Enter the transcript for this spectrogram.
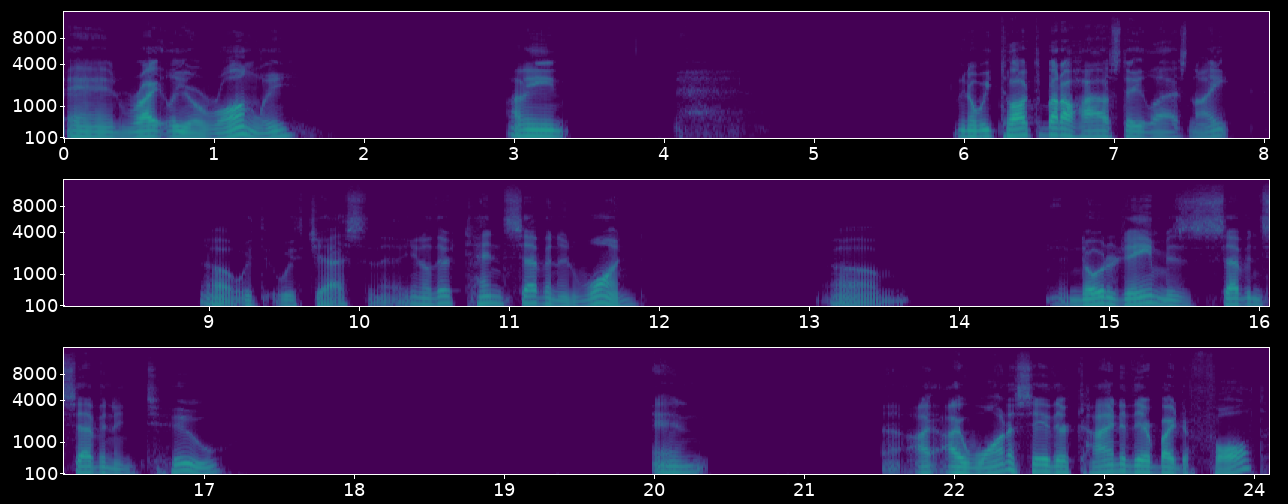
and rightly or wrongly. I mean, you know, we talked about Ohio State last night uh, with with Jess, and uh, you know they're 10-7 and one. Um, Notre Dame is seven seven and two, and I I want to say they're kind of there by default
